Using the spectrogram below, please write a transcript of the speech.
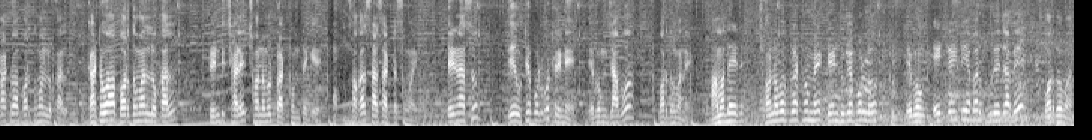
কাটোয়া বর্ধমান লোকাল কাটোয়া বর্ধমান লোকাল ট্রেনটি ছাড়ে ছ নম্বর প্ল্যাটফর্ম থেকে, সকাল সাড়ে সাতটার সময়। ট্রেন আসুক, দিয়ে উঠে পড়ব ট্রেনে এবং যাব বর্ধমানে। আমাদের ছ নম্বর প্ল্যাটফর্মে ট্রেন ঢুকে পড়ল এবং এই ট্রেনটি আবার ঘুরে যাবে বর্ধমান।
